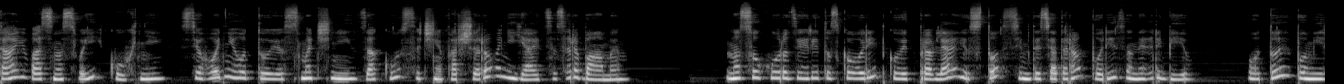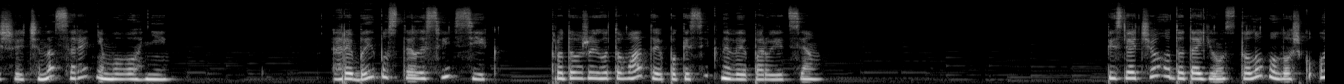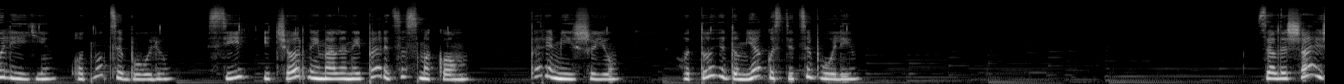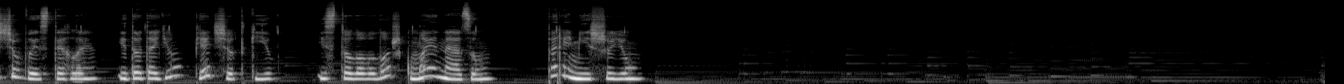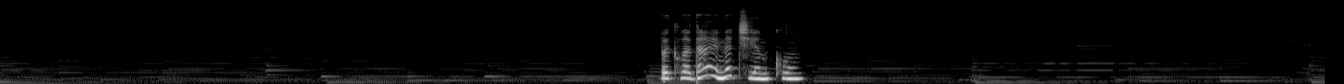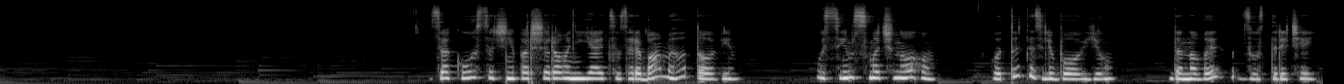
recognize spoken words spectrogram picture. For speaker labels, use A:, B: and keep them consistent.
A: Вітаю вас на своїй кухні. Сьогодні готую смачні закусочні фаршировані яйця з грибами. На суху розігріту сковорідку відправляю 170 г порізаних грибів. Готую помішуючи на середньому вогні. Гриби пустили свій сік. Продовжую готувати, поки сік не випарується. Після чого додаю столову ложку олії, одну цибулю, сіль і чорний мелений перець за смаком. Перемішую. Готую до м'якості цибулі. Залишаю, щоб вистигли, і додаю 5 жовтків і столову ложку майонезу. Перемішую. Викладаю начинку. Закусочні фаршировані яйця з грибами готові. Усім смачного! Готуйте з любов'ю. До нових зустрічей!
